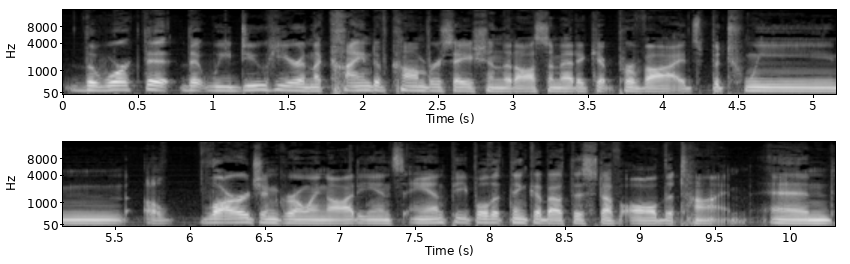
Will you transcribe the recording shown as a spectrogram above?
the work that, that we do here and the kind of conversation that Awesome Etiquette provides between a large and growing audience and people that think about this stuff all the time. And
